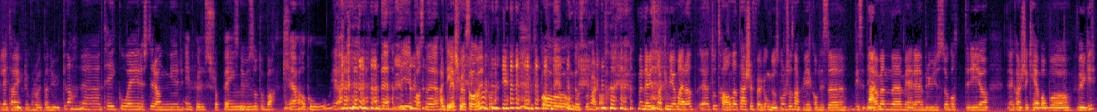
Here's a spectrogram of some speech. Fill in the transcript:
Eller tar egentlig for så vidt på en uke, da. Eh, Takeaway, restauranter, Impulsshopping. snus og tobakk. Ja, alkohol. Ja. det, de postene Er det sløsing over på, på ungdomsskolen, i hvert fall. Men det vi snakker mye om, er at eh, totalen Dette er selvfølgelig ungdomsskolen, så snakker vi ikke om disse, disse tinga, men eh, mer brus og godteri og eh, kanskje kebab og burger.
